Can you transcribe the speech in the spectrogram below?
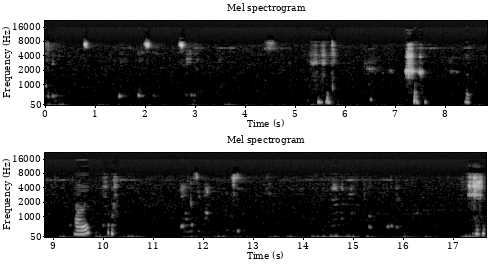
呵呵，呵呵，嗯，哎。呵呵，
